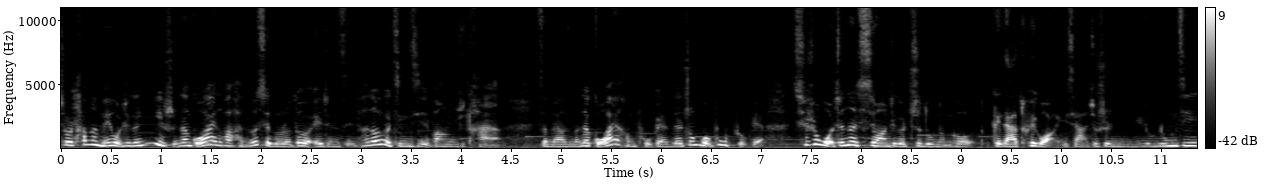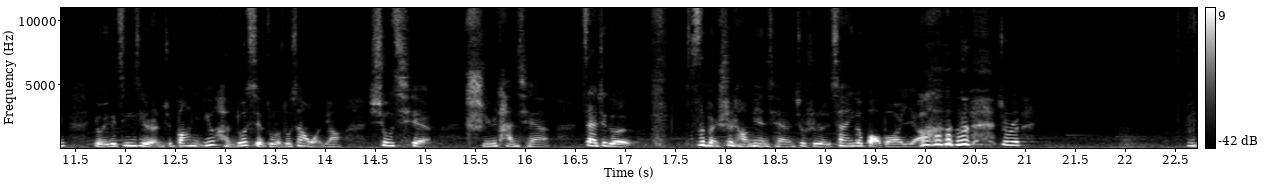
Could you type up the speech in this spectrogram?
就是他们没有这个意识，但国外的话，很多写作者都有 agency，他都有经纪帮你去谈怎么样怎么样，在国外很普遍，在中国不普遍。其实我真的希望这个制度能够给大家推广一下，就是你用佣金有一个经纪人去帮你，因为很多写作者都像我一样羞怯、耻于谈钱，在这个资本市场面前就是像一个宝宝一样，就是不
